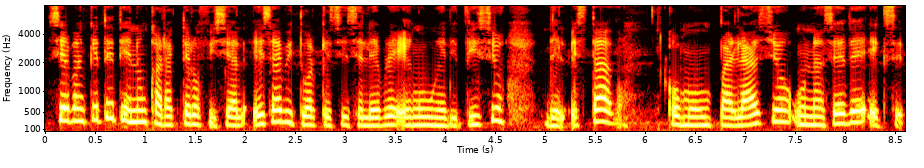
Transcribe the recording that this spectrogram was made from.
Si el banquete tiene un carácter oficial, es habitual que se celebre en un edificio del Estado, como un palacio, una sede, etc.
